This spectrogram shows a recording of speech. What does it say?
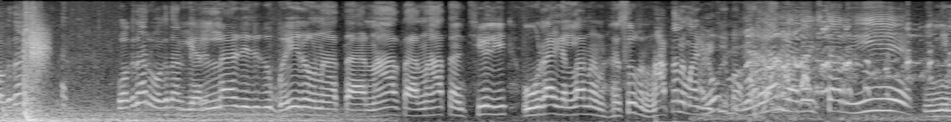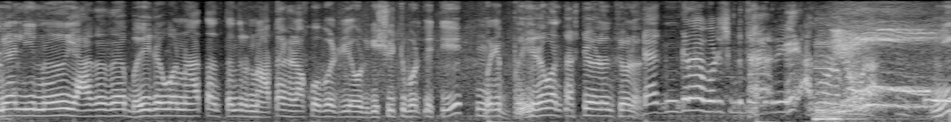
ಒಗದಾರ ಒಗದಾರ ಒಗದಾರ ಎಲ್ಲರಿಗೂ ಭೈರವನಾಥ ನಾಥ ನಾಥ ಅಂತ ಹೇಳಿ ಊರಾಗೆಲ್ಲ ನನ್ನ ಹೆಸರು ನಾತನ ಮಾಡಿ ಎಲ್ಲಾರ್ಗ ಅದ ಇಷ್ಟ ರೀ. ಮೇಲೆ ನೀನು ಯಾವ್ದಾರ ಭೈರವನಾಥ ಅಂತಂದ್ರೆ ನಾಥ ಹೇಳಕ್ ಹೋಗ್ಬೇಡ್ರಿ ಅವ್ರಿಗೆ ಸಿಟ್ಟು ಬರ್ತೈತಿ. ಬರೀ ಭೈರವ ಅಂತ ಅಷ್ಟೇ ಹೇಳು ಅಂತ ಹೇಳು. ಡಂಗ್ರ ಓಡಿಸ್ಬಿಡ್ತಾರೆ ಅದ್ ಮಾಡಕ್ ನೀ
